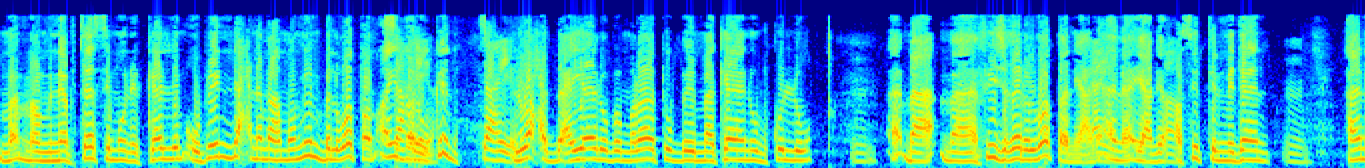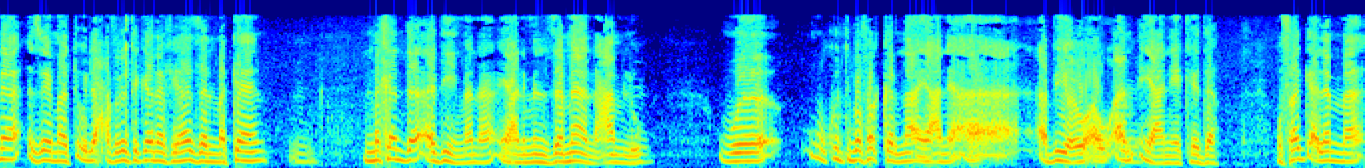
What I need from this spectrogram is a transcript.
بنبتسم ونتكلم وبين إحنا مهمومين بالوطن أيضا صحيح. وكده. صحيح. الواحد بعياله بمراته بمكانه بكله. ما ما فيش غير الوطن يعني. أيوة. أنا يعني آه. قصيدة الميدان. مم. أنا زي ما تقولي حضرتك أنا في هذا المكان. المكان ده قديم. أنا يعني من زمان عامله. و وكنت بفكر يعني أ- أبيعه أو أم يعني كده وفجأة لما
